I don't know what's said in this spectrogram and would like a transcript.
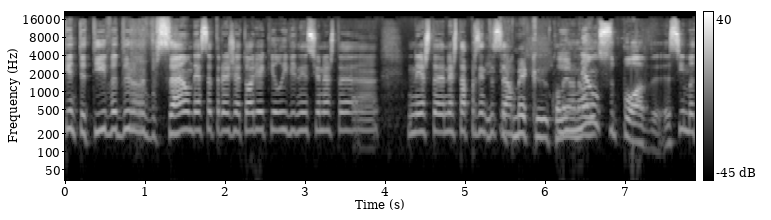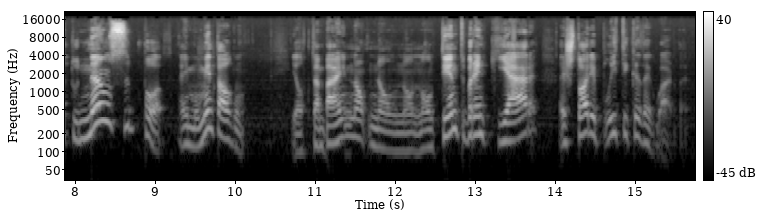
tentativa de reversão dessa trajetória que ele evidenciou nesta, nesta, nesta apresentação. E, e como é que, qual é e não se pode, acima de tudo, não se pode, em momento algum, ele também não, não, não, não tente branquear a história política da Guarda.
